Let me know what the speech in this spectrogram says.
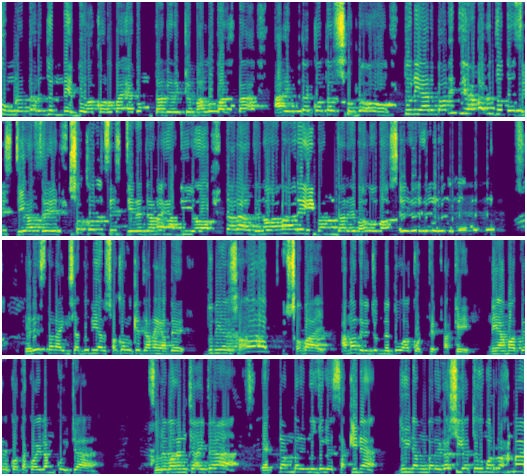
তোমরা তার জন্য দোয়া করবা এবং তাদেরকে ভালোবাসবা। আরেকটা কথা শুনো, দুনিয়ার বাড়িতে আমার যত সৃষ্টি আছে, সকল সৃষ্টির জানাই দিও, তারা যেন আমার এই বান্দারে ভালোবাসে। ঈশা দুনিয়ার সকলকে জানাই দেয়, দুনিয়ার সব সবাই আমাদের জন্য দোয়া করতে থাকে। নিয়ামতের কথা কইলাম কইটা সুরে বলেন কয়টা? এক নম্বরে নজুলে সাকিনা দুই নম্বরে গাশিয়াতুহুমুর রহমা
